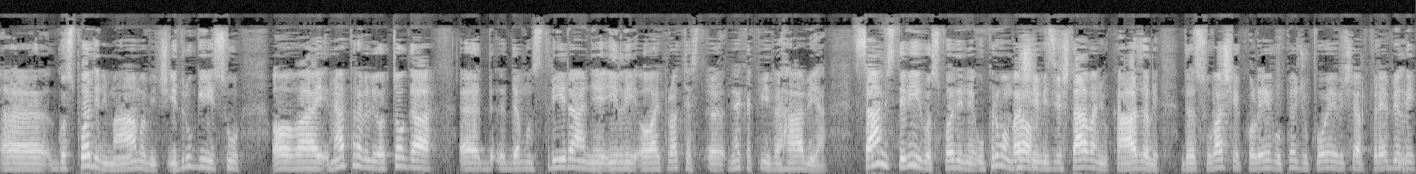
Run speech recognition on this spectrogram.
a, gospodin Imamović i drugi su ovaj napravili od toga e, d- demonstriranje ili ovaj protest e, nekakvih vehabija. Sami ste vi gospodine u prvom vašem izvještavanju kazali da su vaše kolegu Peđu Kojevića prebili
